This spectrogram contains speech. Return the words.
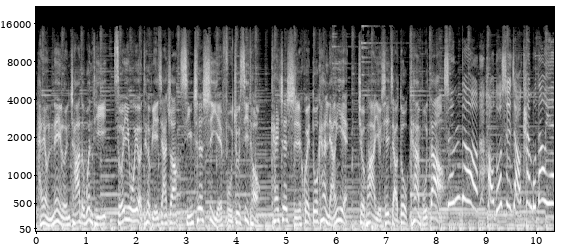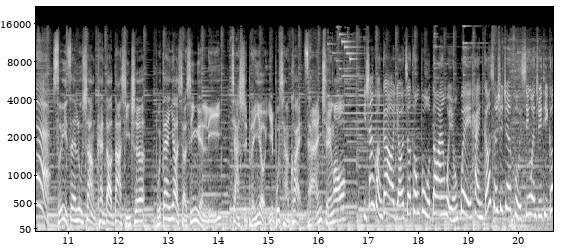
还有内轮差的问题，所以我有特别加装行车视野辅助系统，开车时会多看两眼，就怕有些角度看不到。真的，好多视角看不到耶！所以在路上看到大型车，不但要小心远离，驾驶朋友也不抢快才安全哦。以上广告由交通部道安委员会和高雄市政府新闻局提供。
